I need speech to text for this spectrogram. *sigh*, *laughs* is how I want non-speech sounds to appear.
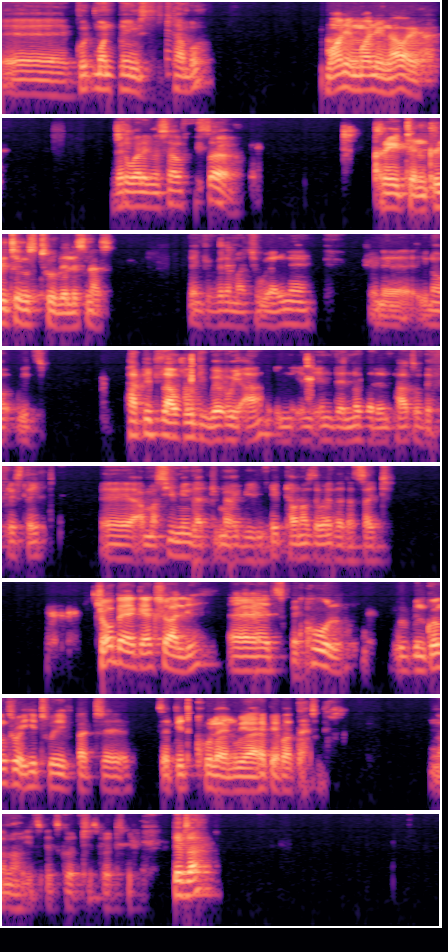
Uh, good morning, Mr. Thambo. Morning, morning. How are you? Very well, yourself, sir. Great, and greetings to the listeners. Thank you very much. We are in a, in a you know, it's partly cloudy where we are in, in, in the northern parts of the Free State. Uh, I'm assuming that you might be in Cape Town. How's the weather that side? Joburg, actually, uh, it's cool. We've been going through a heat wave, but uh, it's a bit cooler, and we are happy about that. No, no, it's it's good. It's good. It's good. Debza,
